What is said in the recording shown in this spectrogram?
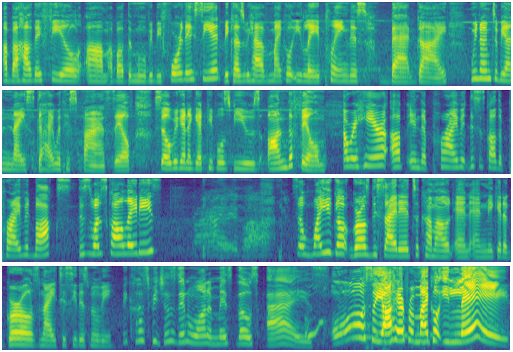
about how they feel um, about the movie before they see it because we have Michael Ealy playing this bad guy. We know him to be a nice guy with his fine self. So we're going to get people's views on the film. Now we're here up in the private, this is called the private box. This is what it's called, ladies? So why you go, girls decided to come out and, and make it a girls' night to see this movie? Because we just didn't want to miss those eyes. Oh, so y'all hear from Michael Ealy.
